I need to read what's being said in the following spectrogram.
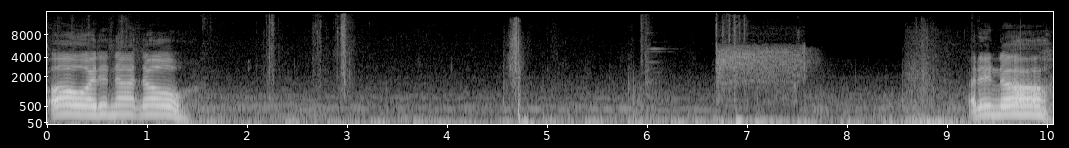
Oh, I did not know. I didn't know.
